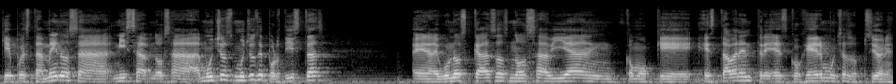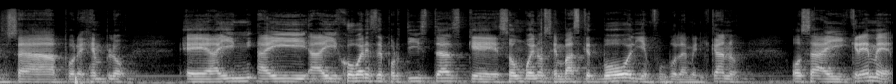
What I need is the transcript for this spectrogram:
que pues también, o sea, ni o sea, muchos, muchos deportistas en algunos casos no sabían como que estaban entre escoger muchas opciones. O sea, por ejemplo, eh, hay, hay, hay jóvenes deportistas que son buenos en básquetbol y en fútbol americano. O sea, y créeme, eh,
